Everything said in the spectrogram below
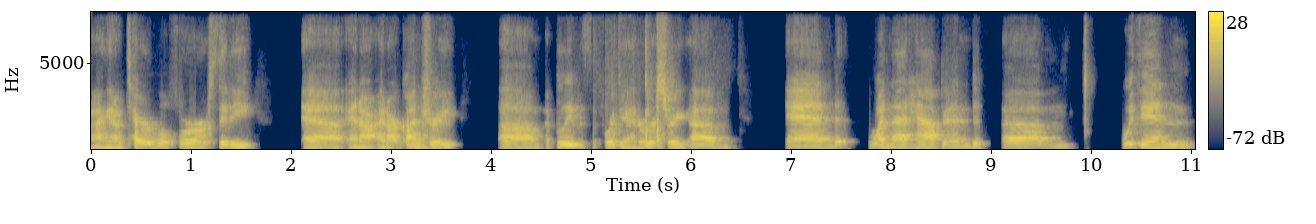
Uh, you know, terrible for our city uh, and our and our country. Um, I believe it's the fourth anniversary. Um, and when that happened, um, within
